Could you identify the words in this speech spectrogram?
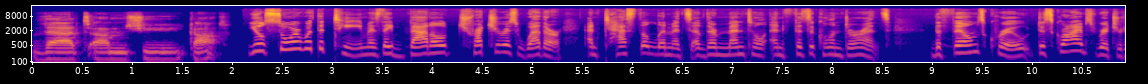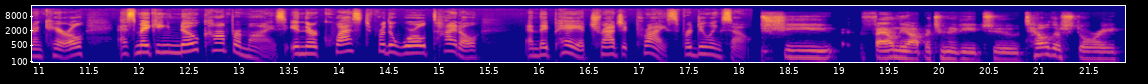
that um, she got. You'll soar with the team as they battle treacherous weather and test the limits of their mental and physical endurance. The film's crew describes Richard and Carol as making no compromise in their quest for the world title and they pay a tragic price for doing so. She found the opportunity to tell their story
